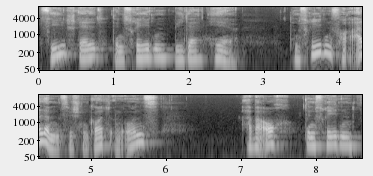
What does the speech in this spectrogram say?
Sie stellt den Frieden wieder her. Den Frieden vor allem zwischen Gott und uns, aber auch den Frieden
